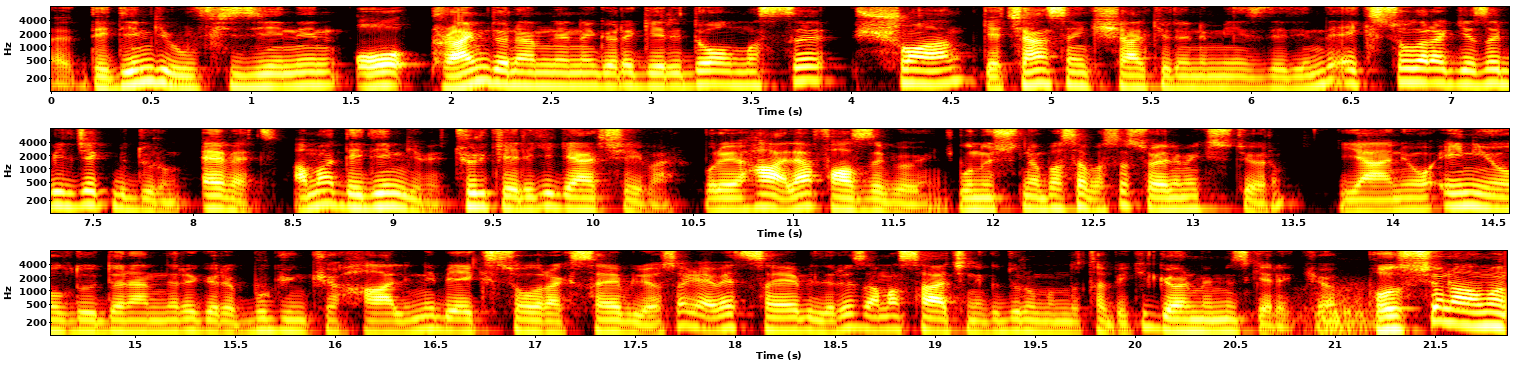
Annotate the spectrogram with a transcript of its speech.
e, dediğim gibi bu fiziğinin o prime dönemlerine göre geride olması şu an geçen seneki Schalke dönemi izlediğinde eksi olarak yazabilecek bir durum. Evet ama dediğim gibi Türkiye Ligi gerçeği var. Buraya hala fazla bir oyuncu. Bunun üstüne basa basa söylemek istiyorum. Yani o en iyi olduğu dönemlere göre bugünkü halini bir eksi olarak sayabiliyorsak evet sayabiliriz ama sağ içindeki durumunu da tabii ki görmemiz gerekiyor. Pozisyon alma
